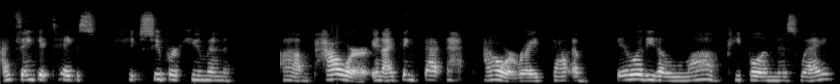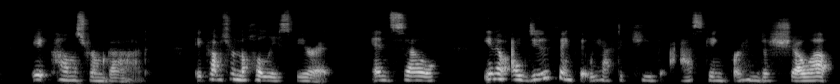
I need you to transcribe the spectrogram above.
I think it takes superhuman um, power. And I think that that power, right, that ability to love people in this way, it comes from God. It comes from the Holy Spirit. And so, you know, I do think that we have to keep asking for Him to show up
